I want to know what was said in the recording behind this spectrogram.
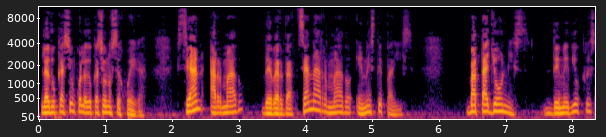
La educación con la educación no se juega. Se han armado, de verdad, se han armado en este país batallones de mediocres.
